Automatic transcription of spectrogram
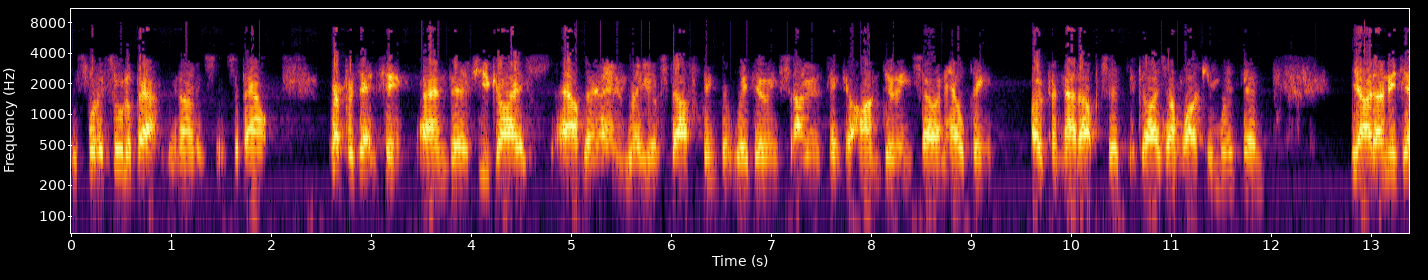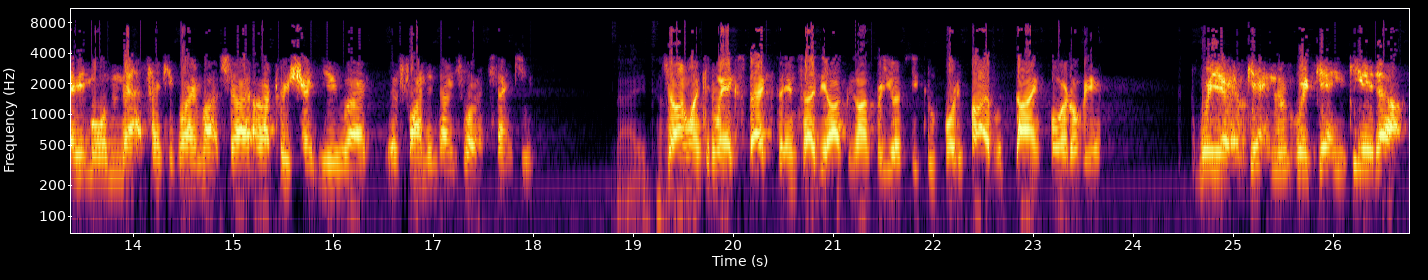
it's what it's all about, you know. It's, it's about representing, and uh, if you guys out there who know your stuff think that we're doing so, and think that I'm doing so, and helping open that up to the guys I'm working with, then yeah, I don't need any more than that. Thank you very much. I, I appreciate you uh, finding those words. Thank you. John, when can we expect the Inside the Octagon for UFC 245? We're dying for it over here. We are getting we're getting geared up.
